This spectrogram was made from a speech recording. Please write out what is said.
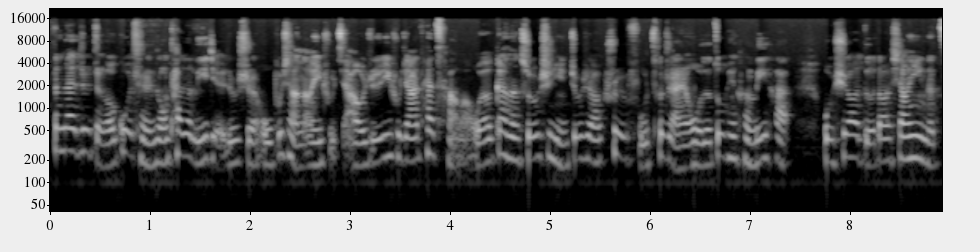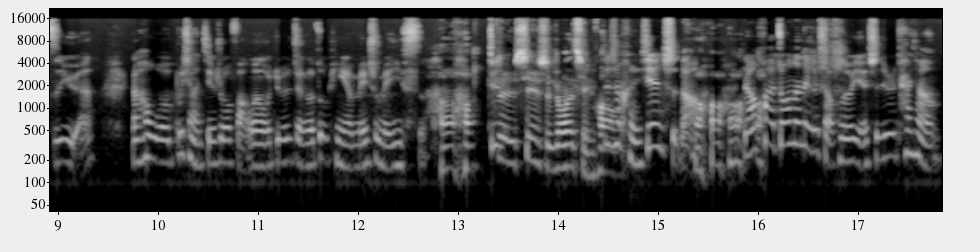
但在这整个过程中，他的理解就是，我不想当艺术家，我觉得艺术家太惨了，我要干的所有事情就是要说服策展人，我的作品很厉害，我需要得到相应的资源，然后我不想接受访问，我觉得整个作品也没什么意思。哈哈，这是现实中的情况。这是很现实的。然后化妆的那个小朋友也是，就是他想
